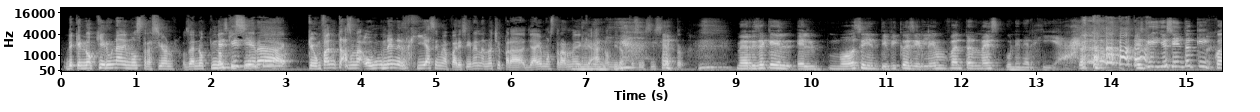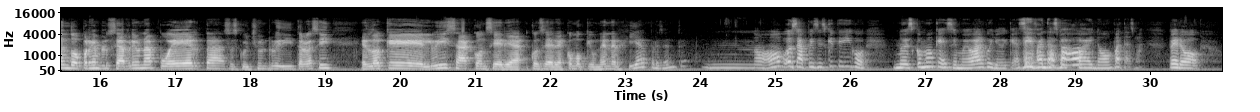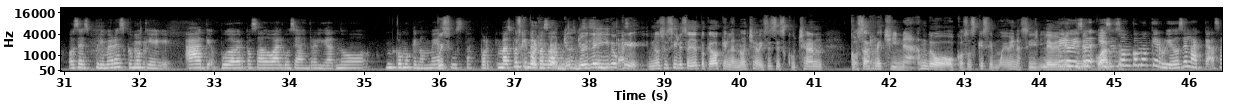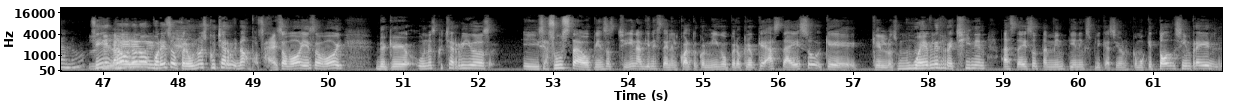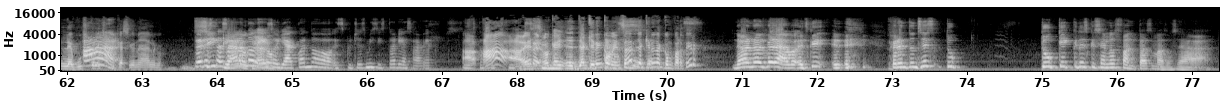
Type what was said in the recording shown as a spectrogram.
de que no quiero una demostración. O sea, no, no Es quisiera siento- que un fantasma o una energía se me apareciera en la noche para ya demostrarme de que, ah, no, mira, pues sí, sí, es cierto. me da risa que el, el modo científico de decirle un fantasma es una energía. es que yo siento que cuando, por ejemplo, se abre una puerta, se escucha un ruidito, algo así, es lo que Luisa consideraría, consideraría como que una energía presente. Mm, No, o sea, pues es que te digo, no es como que se mueva algo y yo de que, sí, fantasma, ay, no, un fantasma. Pero, o sea, es- primero es como que, ah, que pudo haber pasado algo, o sea, en realidad no, como que no me Pues, asusta, por- más Es porque que, me por ha pasado ejemplo, yo, he leído que, no sé si les haya tocado que en la noche a veces se escuchan cosas rechinando o cosas que se mueven así levemente Pero eso- en el cuarto. esos son como que ruidos de la casa, ¿no? Sí, no, no, no, por eso, pero uno escucha ruido. No, pues a eso voy, eso voy. De que uno escucha ruidos y se asusta o piensas, chin, alguien está en el cuarto conmigo, pero creo que hasta eso, que, que los muebles rechinen, hasta eso también tiene explicación. Como que todo, siempre le busco la Ah. explicación a algo. Pero Sí, estás claro, hablando de eso ya cuando escuches mis historias, a ver. si Ah, ah, a ver, ok, ¿ya quieren comenzar? ¿Ya quieren a compartir? No, no, espera, es que... eh, pero entonces, ¿tú, ¿tú qué crees que sean los fantasmas? O sea...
